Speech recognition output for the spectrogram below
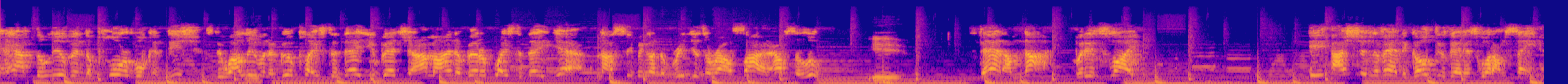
and have to live in deplorable conditions. Do I live in a good place today? You betcha. Am I in a better place today? Yeah. I'm not sleeping under bridges or outside. Absolutely. Yeah. That I'm not. But it's like, it, I shouldn't have had to go through that. Is what I'm saying.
